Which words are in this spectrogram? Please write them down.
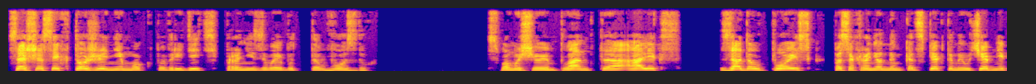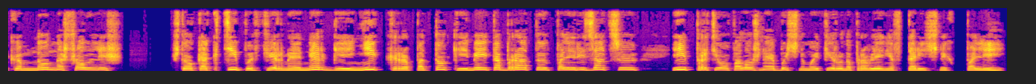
Сэшес их тоже не мог повредить, пронизывая будто воздух. С помощью импланта Алекс задал поиск по сохраненным конспектам и учебникам, но нашел лишь, что как тип эфирной энергии микропотоки имеют обратную поляризацию и противоположное обычному эфиру направление вторичных полей.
